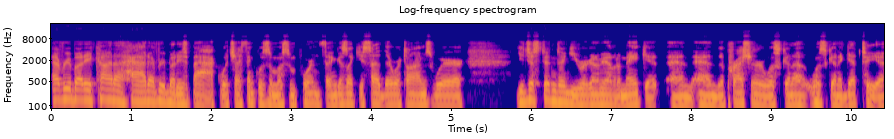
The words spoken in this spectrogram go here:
everybody kind of had everybody's back, which I think was the most important thing. Because, like you said, there were times where you just didn't think you were going to be able to make it, and and the pressure was gonna was gonna get to you,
